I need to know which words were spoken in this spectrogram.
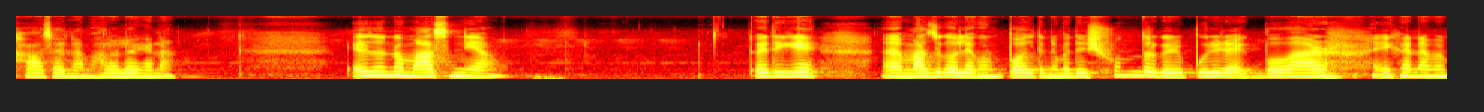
খাওয়া যায় না, ভালো লাগে না। এই জন্য মাছ নেওয়া তো এদিকে মাছগুলো এখন পলিথিনের মধ্যে সুন্দর করে পুরি রাখব। আর এখানে আমি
